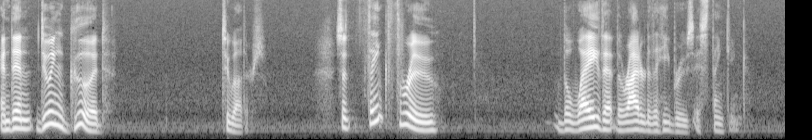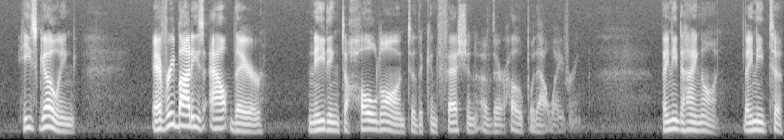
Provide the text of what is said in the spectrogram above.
And then doing good to others. So think through the way that the writer to the Hebrews is thinking. He's going, everybody's out there needing to hold on to the confession of their hope without wavering. They need to hang on. They need to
